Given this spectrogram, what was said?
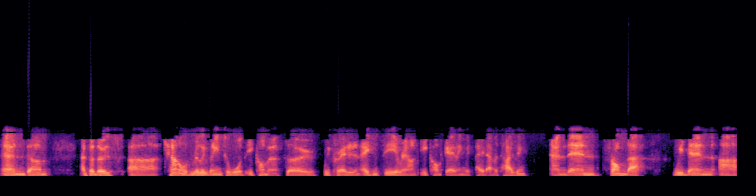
And, um, and so those uh, channels really lean towards e-commerce. So we created an agency around e-com scaling with paid advertising. And then from that, we then uh,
